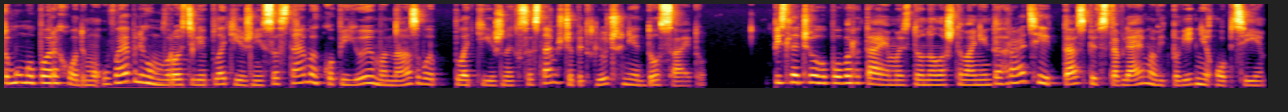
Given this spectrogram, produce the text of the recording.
Тому ми переходимо у Weblium в розділі Платіжні системи, копіюємо назви платіжних систем, що підключені до сайту. Після чого повертаємось до налаштування інтеграції та співставляємо відповідні опції.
